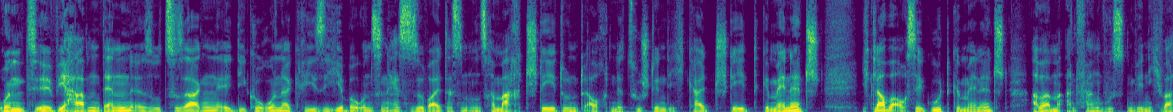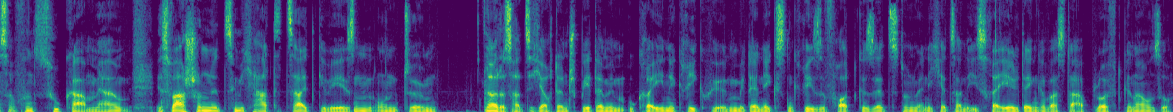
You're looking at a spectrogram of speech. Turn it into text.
Und äh, wir haben dann äh, sozusagen äh, die Corona-Krise hier bei uns in Hessen, soweit das in unserer Macht steht und auch in der Zuständigkeit steht, gemanagt. Ich glaube auch sehr gut gemanagt, aber am Anfang wussten wir nicht, was auf uns zukam. Ja. Es war schon eine ziemlich harte Zeit gewesen und ähm, ja, das hat sich auch dann später mit dem Ukraine-Krieg, mit der nächsten Krise fortgesetzt. Und wenn ich jetzt an Israel denke, was da abläuft, genauso.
